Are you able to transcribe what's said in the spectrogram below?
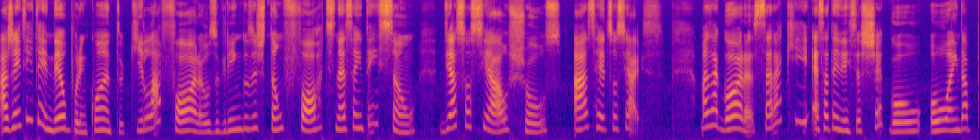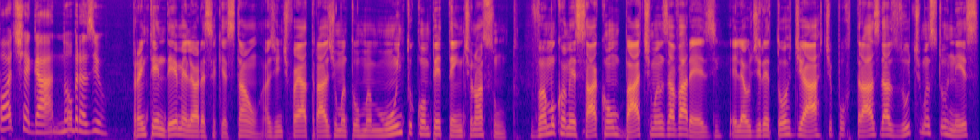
A gente entendeu, por enquanto, que lá fora os gringos estão fortes nessa intenção de associar os shows às redes sociais. Mas agora, será que essa tendência chegou ou ainda pode chegar no Brasil? Para entender melhor essa questão, a gente foi atrás de uma turma muito competente no assunto. Vamos começar com o Batman Zavarese. Ele é o diretor de arte por trás das últimas turnês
